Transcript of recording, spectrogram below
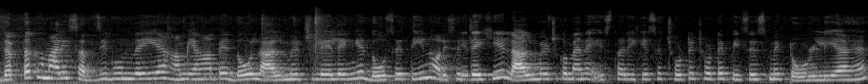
जब तक हमारी सब्ज़ी भून रही है, हम यहाँ पे दो लाल मिर्च ले लेंगे, दो से तीन, और इसे देखिए, लाल मिर्च को मैंने इस तरीके से छोटे छोटे पीसेस में तोड़ लिया है।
